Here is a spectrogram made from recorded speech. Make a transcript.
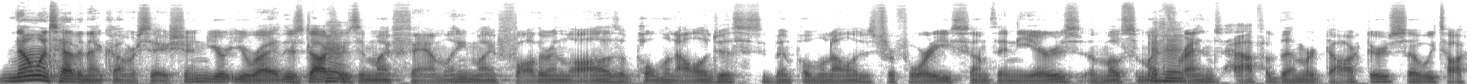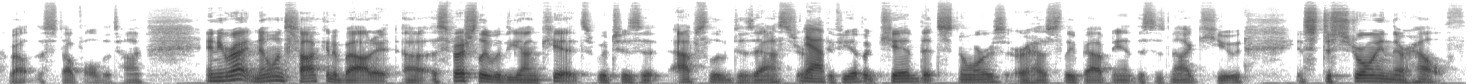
no one's having that conversation. You're you're right. There's doctors yeah. in my family. My father-in-law is a pulmonologist. He's been pulmonologist for 40 something years. Most of my mm-hmm. friends, half of them are doctors. So we talk about this stuff all the time. And you're right. No one's talking about it, uh, especially with young kids, which is an absolute disaster. Yeah. If you have a kid that snores or has sleep apnea, this is not cute. It's destroying their health.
